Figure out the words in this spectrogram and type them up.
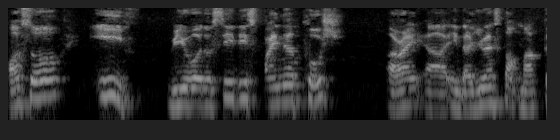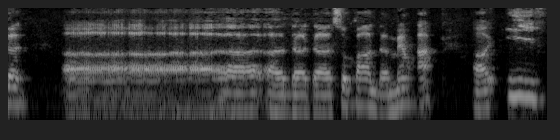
Also, if we were to see this final push, all right, uh, in the U.S. stock market, uh, uh, the the so-called the melt up, uh, if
